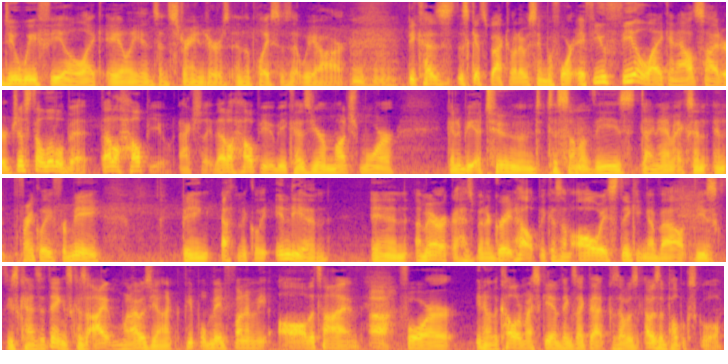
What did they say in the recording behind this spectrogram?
do we feel like aliens and strangers in the places that we are? Mm-hmm. Because this gets back to what I was saying before. If you feel like an outsider just a little bit, that'll help you, actually. That'll help you because you're much more going to be attuned to some mm-hmm. of these dynamics. And, and frankly, for me, being ethnically Indian in America has been a great help because I'm always thinking about these these kinds of things. Because I, when I was young, people made fun of me all the time ah. for you know the color of my skin, things like that. Because I was I was in public school,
